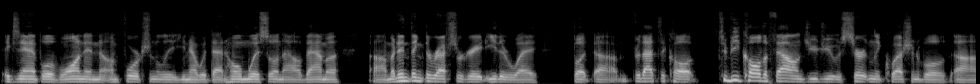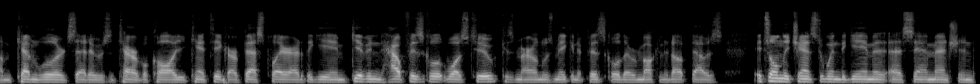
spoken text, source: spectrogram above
example of one. And unfortunately, you know, with that home whistle in Alabama, um, I didn't think the refs were great either way. But um, for that to call to be called a foul on Juju was certainly questionable. Um, Kevin Willard said it was a terrible call. You can't take our best player out of the game, given how physical it was too, because Maryland was making it physical. They were mucking it up. That was its only chance to win the game, as Sam mentioned.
